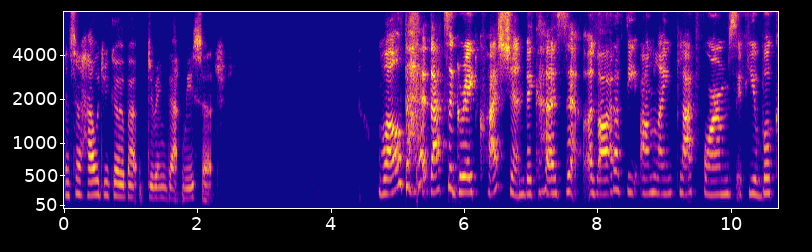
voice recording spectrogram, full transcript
And so how would you go about doing that research? Well, that, that's a great question because a lot of the online platforms, if you book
